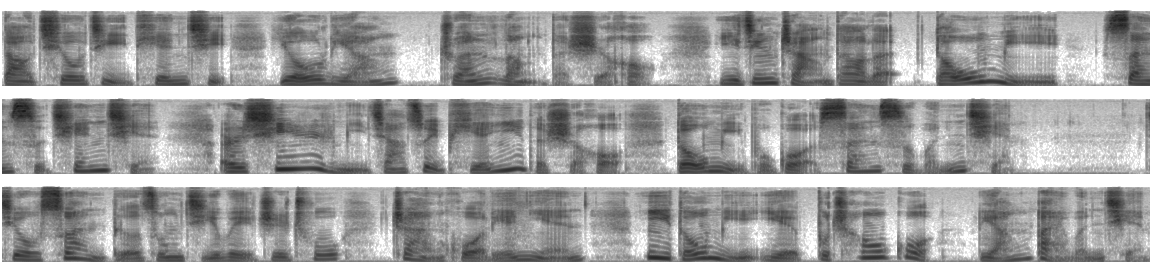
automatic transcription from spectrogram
到秋季天气由凉转冷的时候，已经涨到了斗米三四千钱，而昔日米价最便宜的时候，斗米不过三四文钱。就算德宗即位之初战火连年，一斗米也不超过两百文钱，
